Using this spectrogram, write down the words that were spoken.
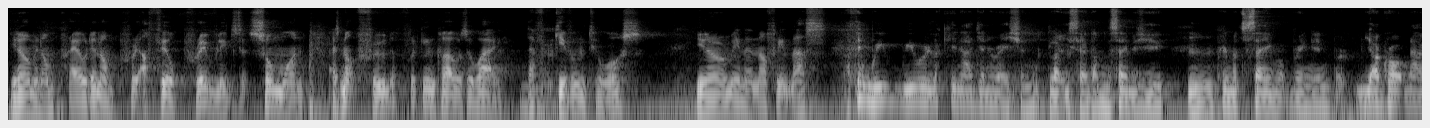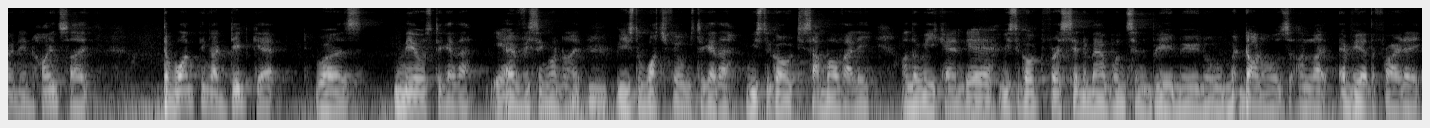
You know what I mean? I'm proud and I'm pri- I feel privileged that someone has not threw the freaking clothes away. They've given to us. You know what I mean? And I think that's I think we, we were lucky in our generation. Like you said, I'm the same as you, Mm-hmm. pretty much the same upbringing. But I grew up now, and in hindsight, the one thing I did get was meals together Yeah. every single night. We used to watch films together. We used to go to Sandwell Valley on the weekend. Yeah. We used to go for a cinema once in a blue moon or McDonald's on like every other Friday.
